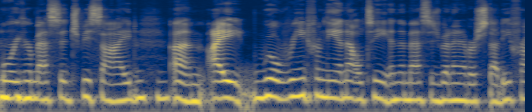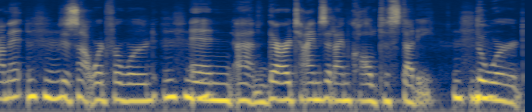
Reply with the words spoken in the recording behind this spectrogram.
or mm-hmm. your message beside. Mm-hmm. Um, I will read from the NLT and the message, but I never study from it because mm-hmm. it's not word for word. Mm-hmm. And um, there are times that I'm called to study the word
